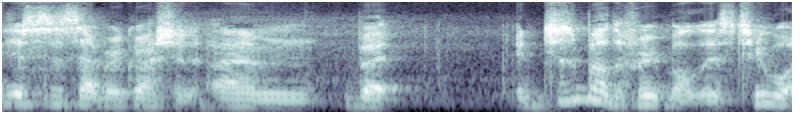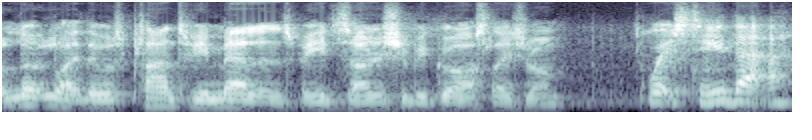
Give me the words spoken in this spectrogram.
just a separate question. Um, but just about the fruit bowl, there's two what looked like there was planned to be melons, but he decided it should be grass later on. Which two there?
